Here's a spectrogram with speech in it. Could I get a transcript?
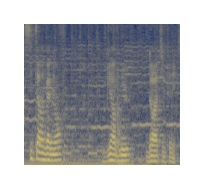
si tu es un gagnant, bienvenue dans la Team Phoenix.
